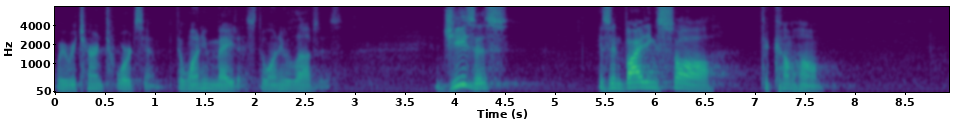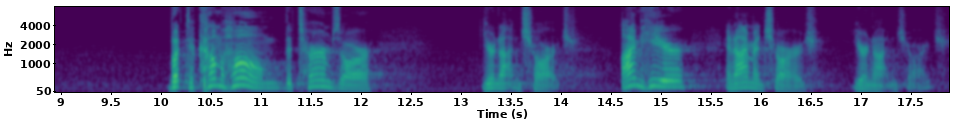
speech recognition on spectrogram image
We return towards Him, the one who made us, the one who loves us. Jesus is inviting Saul to come home. But to come home, the terms are you're not in charge. I'm here and I'm in charge. You're not in charge.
